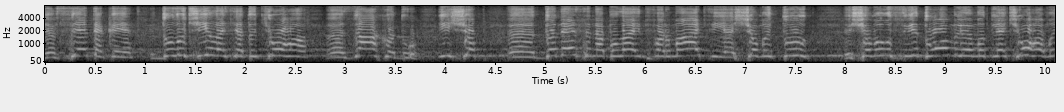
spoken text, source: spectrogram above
е, все-таки долучилася до цього е, заходу, і щоб е, донесена була інформація, що ми тут що ми усвідомлюємо, для чого ми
